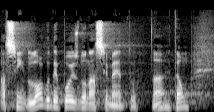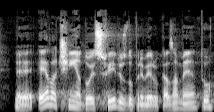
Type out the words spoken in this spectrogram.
assim logo depois do nascimento. Né? Então, é, ela tinha dois filhos do primeiro casamento,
